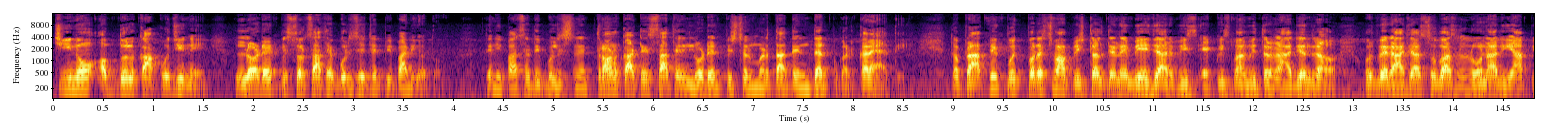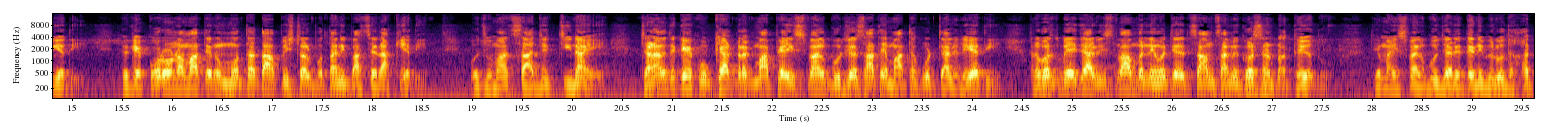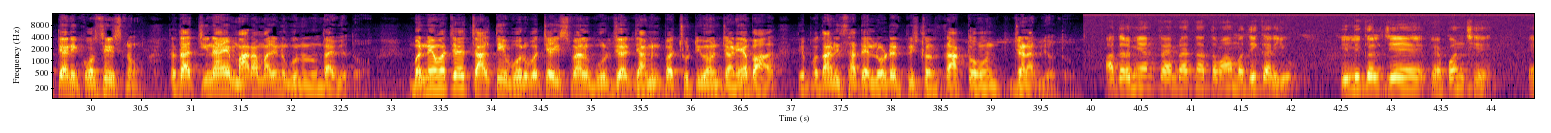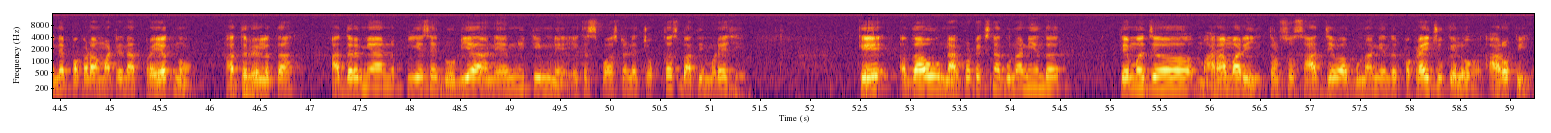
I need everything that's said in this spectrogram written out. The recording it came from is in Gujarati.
ચીનો અબ્દુલ કાકોજીને લોડેડ પિસ્તોલ સાથે પોલીસે ઝડપી પાડ્યો હતો. તેની પાસેથી પોલીસને ત્રણ કાર્ટીજ સાથેની લોડેડ પિસ્તોલ મળતા તેની ધરપકડ કરાઈ હતી. તો પ્રાથમિક પૂછપરછમાં પિસ્તોલ તેણે બે હજાર વીસ એકવીસમાં મિત્ર રાજેન્દ્ર ઉર્ફે રાજા સુભાષ લોનારી આપી હતી. જોકે કોરોનામાં તેનું મોત થતાં પિસ્તોલ પોતાની પાસે રાખી હતી. વજુમાં સાજિદ ચીનાએ જણાવ્યું હતું કે કુખ્યાત ડ્રગ માફિયા ઇસ્માઇલ ગુર્જર સાથે માથાકૂટ ચાલી રહી હતી. અને વર્ષ બે હજાર વીસમાં બંને વચ્ચે સામસામે ઘર્ષણ પણ થયું હતું. જેમાં ઇસ્માઇલ ગુર્જરે તેની વિરુદ્ધ હત્યાની કોશિશનો તથા ચીનાએ મારામારીનો ગુનો નોંધાવ્યો હતો. બંને વચ્ચે ચાલતી વોર વચ્ચે ઇસ્માઇલ ગુર્જર જામીન પર છૂટી હોવાનું જાણ્યા બાદ તે પોતાની સાથે લોડેડ પિસ્ટલ રાખતો હોવાનું જણાવ્યું હતું. આ દરમિયાન ક્રાઇમ બ્રાન્ચના તમામ અધિકારીઓ ઇલીગલ જે વેપન છે, એને પકડવા માટેના પ્રયત્નો હાથ ધરેલ હતા. આ દરમિયાન પીએસઆઈ ડોડિયા અને એમની ટીમને એક સ્પષ્ટ અને ચોક્કસ બાતમી મળે છે કે અગાઉ નાર્કોટિક્સના ગુનાની અંદર તેમજ મારામારી ત્રણસો સાત જેવા ગુનાની અંદર પકડાઈ ચૂકેલો આરોપી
